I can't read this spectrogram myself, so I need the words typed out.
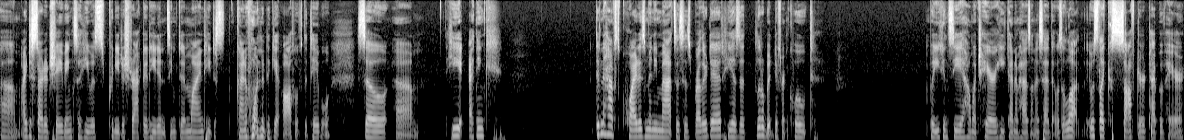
um, I just started shaving, so he was pretty distracted. He didn't seem to mind. He just kind of wanted to get off of the table. So um, he, I think, didn't have quite as many mats as his brother did. He has a little bit different quote. But you can see how much hair he kind of has on his head. That was a lot. It was like softer type of hair.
